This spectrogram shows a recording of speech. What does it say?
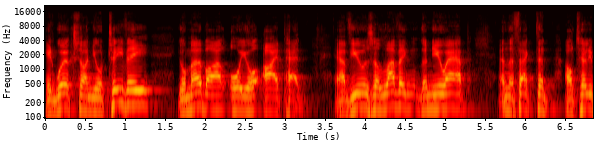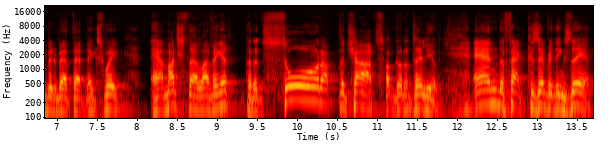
It works on your TV, your mobile, or your iPad. Our viewers are loving the new app and the fact that I'll tell you a bit about that next week, how much they're loving it, but it's soared up the charts, I've got to tell you. And the fact, because everything's there,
